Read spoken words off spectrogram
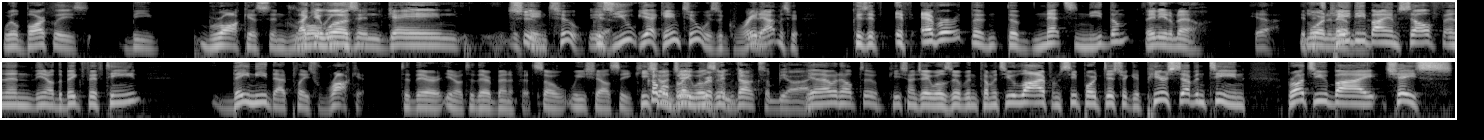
will Barclays be raucous and like it was in game two. game two because Yeah. you yeah game two was a great Yeah. atmosphere because if if ever the the Nets need them They need them now. yeah if More it's KD ever. by himself and then you know the big fifteen they need that place rocking to their you know to their benefit so we shall see A couple Keyshawn J Blake Will Griffin Zubin dunks will be all right. yeah that would help too Keyshawn J Will Zubin coming to you live from Seaport District at Pier 17 brought to you by Chase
